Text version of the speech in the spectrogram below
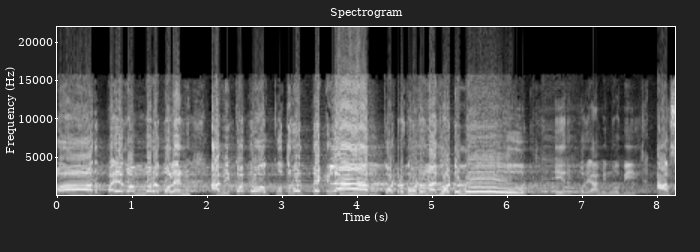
পর পয়গম্বর বলেন, আমি কত কুদরত দেখলাম, কত ঘটনা ঘটলো। এরপরে আমি নবী আস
